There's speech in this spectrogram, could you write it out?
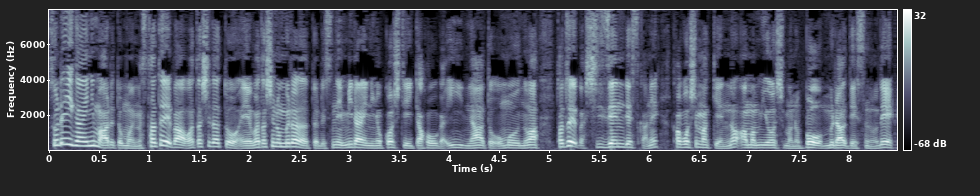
それ以外にもあると思います。例えば私だと、えー、私の村だとですね、未来に残していた方がいいなと思うのは、例えば自然ですかね。鹿児島県の奄美大島の某村ですので、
